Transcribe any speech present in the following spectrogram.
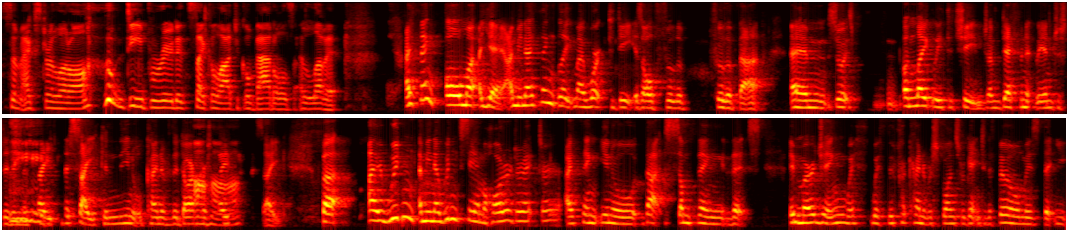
some extra little deep rooted psychological battles. I love it. I think all my yeah i mean i think like my work to date is all full of full of that. Um so it's unlikely to change. I'm definitely interested in the psych, the psych and you know kind of the darker uh-huh. side of the psych. But I wouldn't, I mean, I wouldn't say I'm a horror director. I think, you know, that's something that's emerging with with the kind of response we're getting to the film is that you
